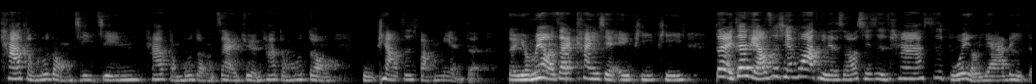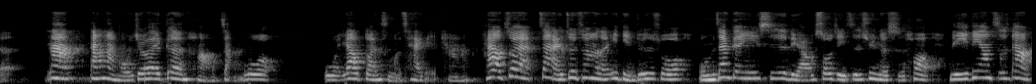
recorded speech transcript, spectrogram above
他懂不懂基金？他懂不懂债券？他懂不懂股票这方面的？对，有没有在看一些 A P P？对，在聊这些话题的时候，其实他是不会有压力的。那当然，我就会更好掌握我要端什么菜给他。还有最再来最重要的一点就是说，我们在跟医师聊收集资讯的时候，你一定要知道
